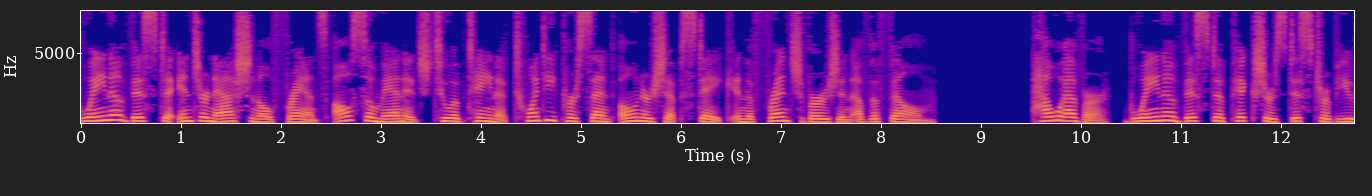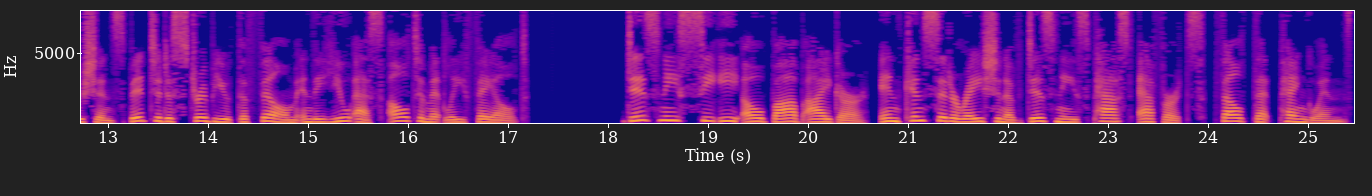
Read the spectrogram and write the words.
Buena Vista International France also managed to obtain a 20% ownership stake in the French version of the film. However, Buena Vista Pictures Distribution's bid to distribute the film in the U.S. ultimately failed. Disney CEO Bob Iger, in consideration of Disney's past efforts, felt that Penguins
